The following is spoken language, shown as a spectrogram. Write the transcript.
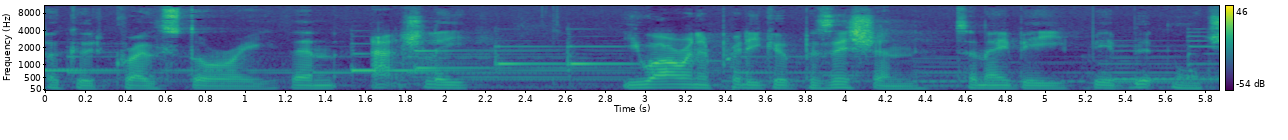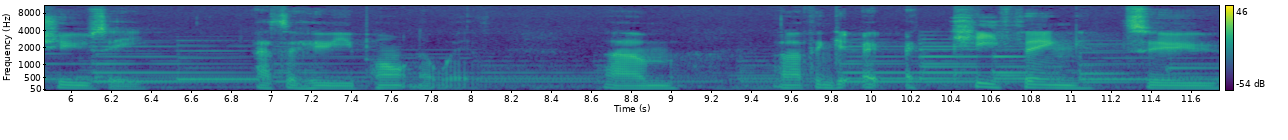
a good growth story, then actually you are in a pretty good position to maybe be a bit more choosy as to who you partner with. Um, and I think a, a key thing to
